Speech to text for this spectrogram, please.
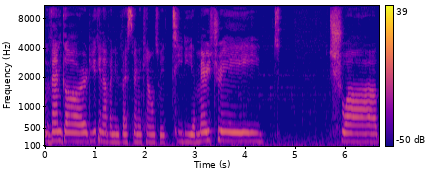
Vanguard. You can have an investment account with TD Ameritrade, Schwab,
